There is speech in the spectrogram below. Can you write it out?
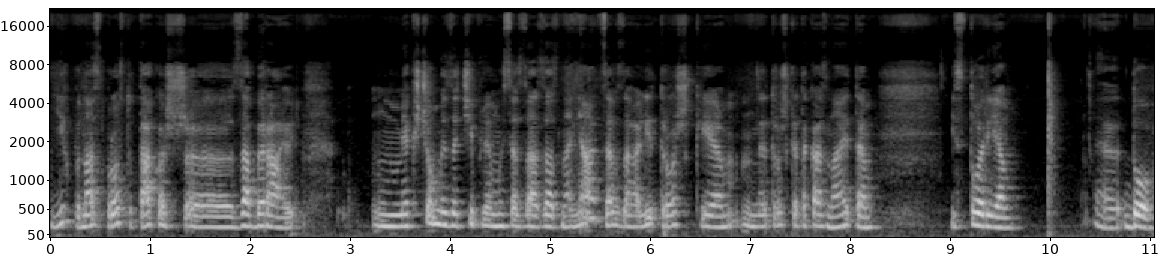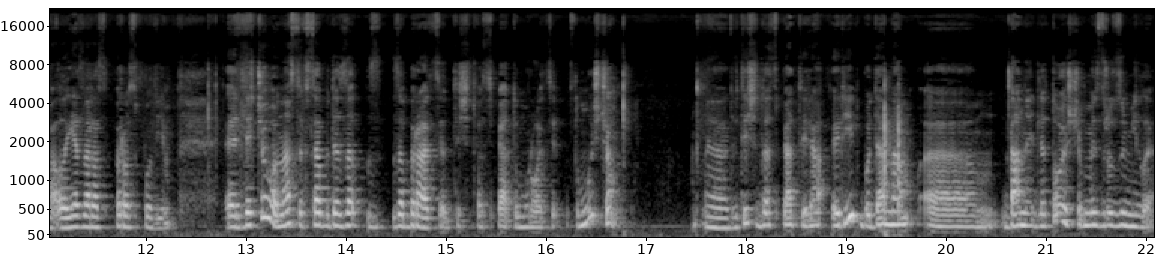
їх по нас просто також е, забирають. Якщо ми зачіплюємося за за знання, це взагалі трошки, трошки така, знаєте, історія е, довга, але я зараз розповім. Е, для чого у нас це все буде забиратися в 2025 році? Тому що. 2025 е, рік буде нам е, даний для того, щоб ми зрозуміли,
